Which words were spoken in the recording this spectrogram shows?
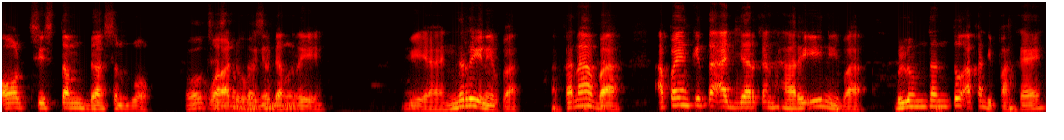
old system doesn't work. Old Waduh, ini udah ngeri. Iya, ngeri nih, Pak. Karena apa? Apa yang kita ajarkan hari ini, Pak, belum tentu akan dipakai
